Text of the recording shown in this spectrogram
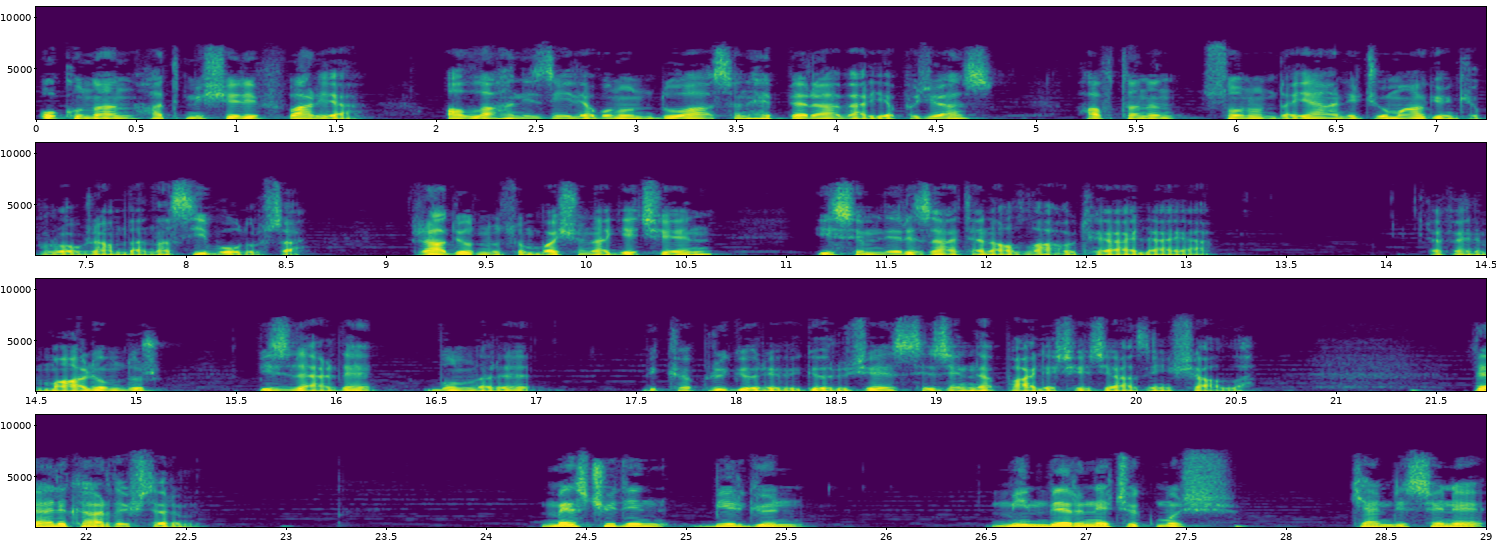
okunan hatmi şerif var ya, Allah'ın izniyle bunun duasını hep beraber yapacağız. Haftanın sonunda yani cuma günkü programda nasip olursa radyonuzun başına geçin. İsimleri zaten Allahu Teala'ya efendim malumdur. Bizler de bunları bir köprü görevi göreceğiz, sizinle paylaşacağız inşallah. Değerli kardeşlerim, mescidin bir gün minberine çıkmış, kendisini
